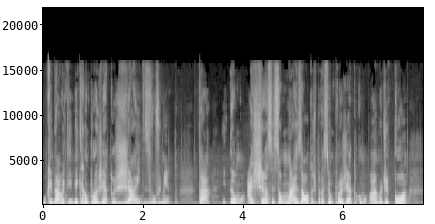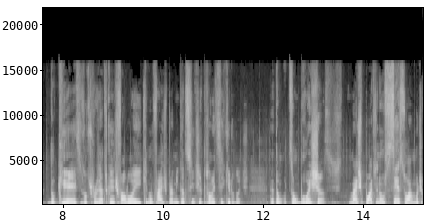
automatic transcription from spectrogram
o que dava a entender que era um projeto já em desenvolvimento tá? Então as chances são mais altas para ser um projeto como Armored Core do que esses outros projetos que a gente falou aí, que não faz para mim tanto sentido, principalmente Sekiro 2. Então são boas chances. Mas pode não ser só Armored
